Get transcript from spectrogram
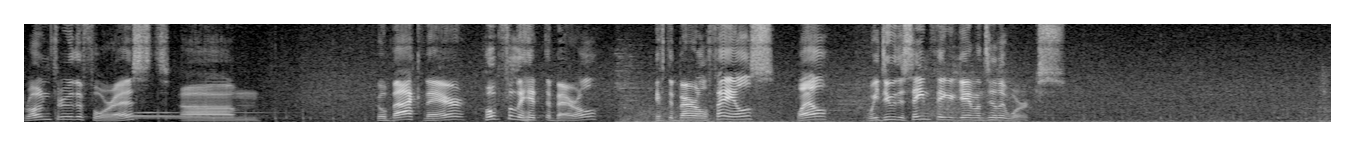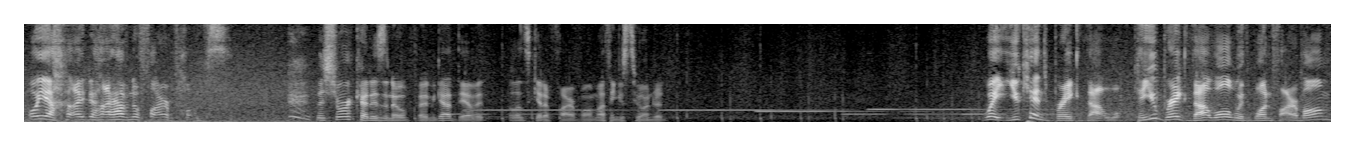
Run through the forest. Um, go back there. Hopefully hit the barrel. If the barrel fails, well, we do the same thing again until it works. Oh yeah, I, I have no fire bombs. The shortcut isn't open. God damn it. Let's get a firebomb. I think it's 200. Wait, you can't break that wall. Can you break that wall with one firebomb?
